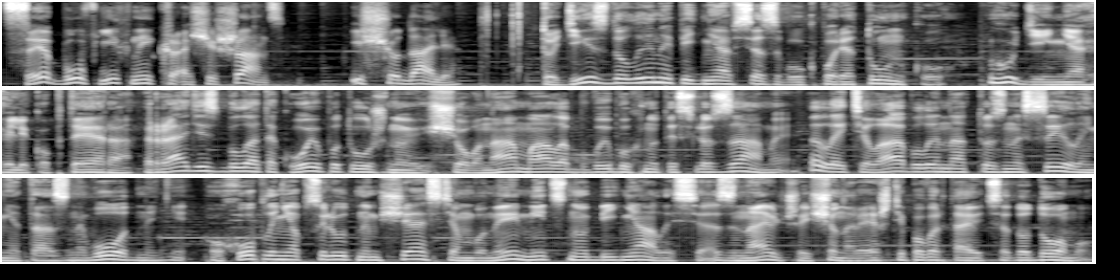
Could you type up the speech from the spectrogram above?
це був їх найкращий шанс. І що далі? Тоді з долини піднявся звук порятунку. Гудіння гелікоптера. Радість була такою потужною, що вона мала б вибухнути сльозами, але тіла були надто знесилені та зневоднені. Охоплені абсолютним щастям, вони міцно обійнялися, знаючи, що нарешті повертаються додому.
